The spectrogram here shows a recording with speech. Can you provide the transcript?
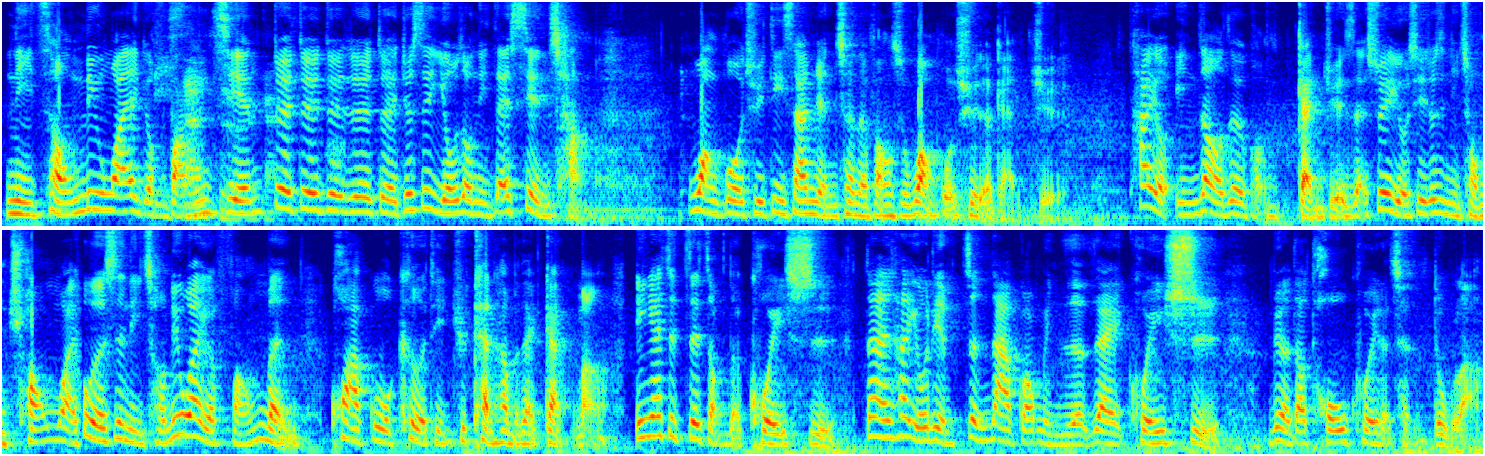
你从另外一个房间，对对对对对，就是有种你在现场望过去，第三人称的方式望过去的感觉，他有营造这个感觉在，所以有些就是你从窗外，或者是你从另外一个房门跨过客厅去看他们在干嘛，应该是这种的窥视，当然他有点正大光明的在窥视，没有到偷窥的程度啦。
